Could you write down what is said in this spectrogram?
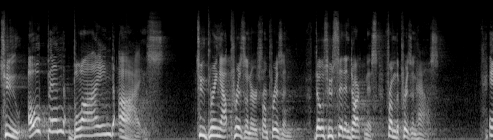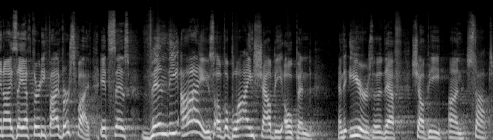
to open blind eyes, to bring out prisoners from prison, those who sit in darkness from the prison house. In Isaiah 35, verse 5, it says, Then the eyes of the blind shall be opened, and the ears of the deaf shall be unstopped.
